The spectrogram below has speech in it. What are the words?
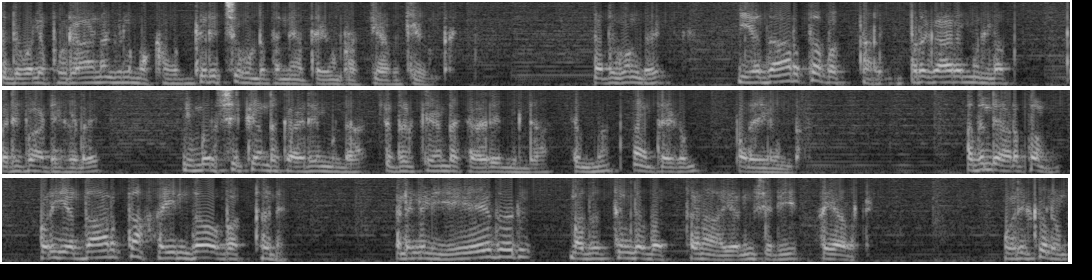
അതുപോലെ പുരാണങ്ങളുമൊക്കെ ഉദ്ധരിച്ചുകൊണ്ട് തന്നെ അദ്ദേഹം പ്രഖ്യാപിക്കുകയുണ്ടായി. അതുകൊണ്ട് യഥാർത്ഥ ഭക്തർ ഇപ്രകാരമുള്ള പരിപാടികളെ വിമർശിക്കേണ്ട കാര്യമില്ല എതിർക്കേണ്ട കാര്യമില്ല എന്ന് അദ്ദേഹം പറയുന്നുണ്ട്. അതിന്റെ അർത്ഥം ഒരു യഥാർത്ഥ ഹൈന്ദവ ഭക്തന് അല്ലെങ്കിൽ ഏതൊരു മതത്തിന്റെ ഭക്തനായാലും ശരി അയാൾക്ക് ഒരിക്കലും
